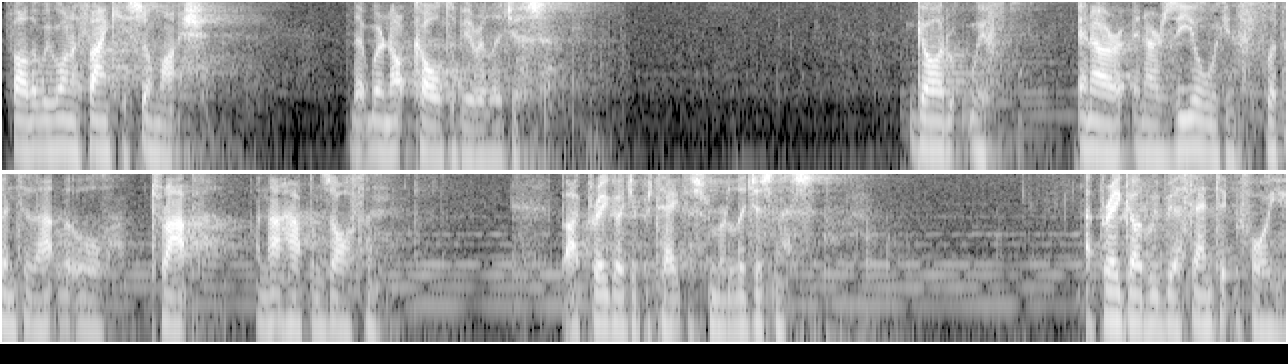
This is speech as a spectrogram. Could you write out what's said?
Father, we want to thank you so much that we're not called to be religious. God, in, our, in our zeal, we can flip into that little trap, and that happens often. But I pray, God, you protect us from religiousness. I pray, God, we'd be authentic before you.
